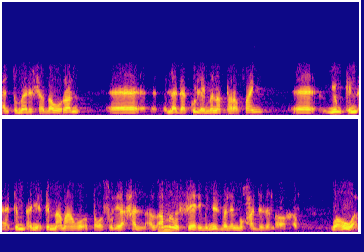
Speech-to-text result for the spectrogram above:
أن تمارس دورا لدى كل من الطرفين يمكن أتم أن يتم معه التوصل إلى حل، الأمر الثاني بالنسبة للمحدد الآخر وهو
